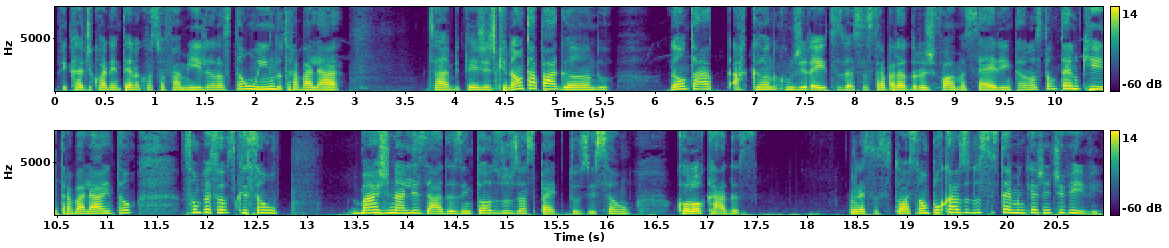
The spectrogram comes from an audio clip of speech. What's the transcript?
ficar de quarentena com a sua família, elas estão indo trabalhar, sabe? Tem gente que não está pagando não está arcando com os direitos dessas trabalhadoras de forma séria, então elas estão tendo que trabalhar. Então, são pessoas que são marginalizadas em todos os aspectos e são colocadas nessa situação por causa do sistema em que a gente vive.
